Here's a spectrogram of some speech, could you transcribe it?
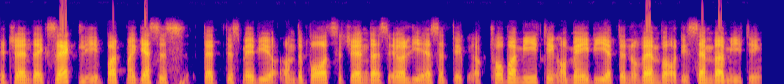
agenda exactly, but my guess is that this may be on the board's agenda as early as at the October meeting or maybe at the November or December meeting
